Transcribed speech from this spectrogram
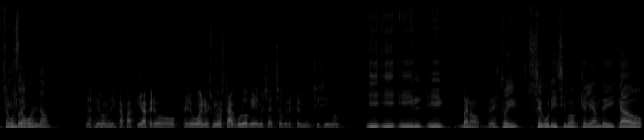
El Segundo. hijo. segundo. Nació con discapacidad, pero, pero bueno, es un obstáculo que nos ha hecho crecer muchísimo. Y, y, y, y, bueno, estoy segurísimo que le han dedicado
